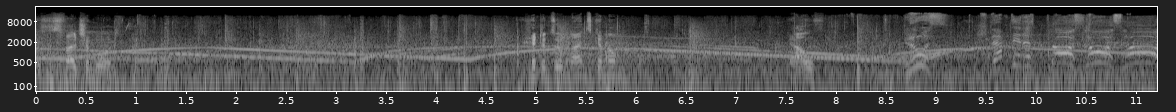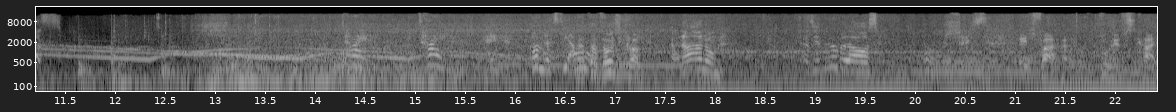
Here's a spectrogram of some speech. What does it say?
Das ist das falsche Boot. Ich hätte jetzt irgendeins genommen. Ja, auf. Durchkommen? Keine Ahnung. Er sieht übel aus. Oh, scheiße. Ich fahre. Du hilfst Kai.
